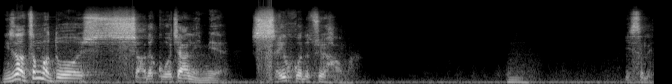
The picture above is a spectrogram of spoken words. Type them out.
你知道这么多小的国家里面，谁活得最好吗？嗯，以色列。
